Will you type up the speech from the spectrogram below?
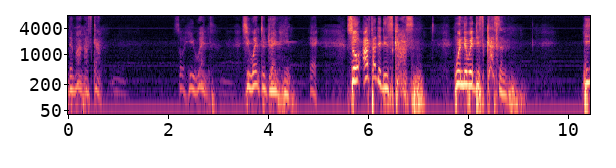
the man has come. So he went. She went to join him. Yeah. So after they discussed, when they were discussing, he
